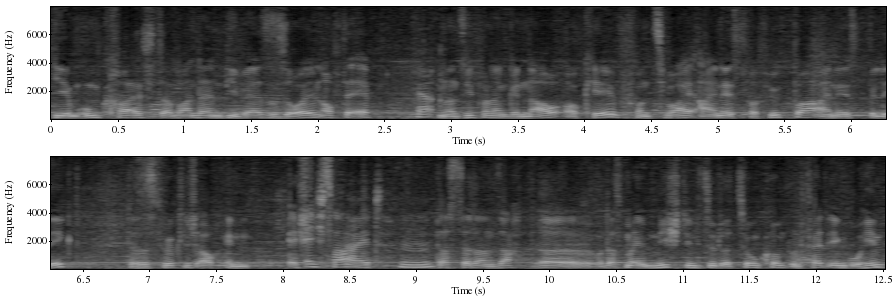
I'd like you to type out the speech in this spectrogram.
hier im Umkreis, da waren dann diverse Säulen auf der App ja. und dann sieht man dann genau, okay, von zwei, eine ist verfügbar, eine ist belegt. Das ist wirklich auch in Echtzeit, Echtzeit. Mhm. dass der dann sagt, äh, dass man eben nicht in die Situation kommt und fährt irgendwo hin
